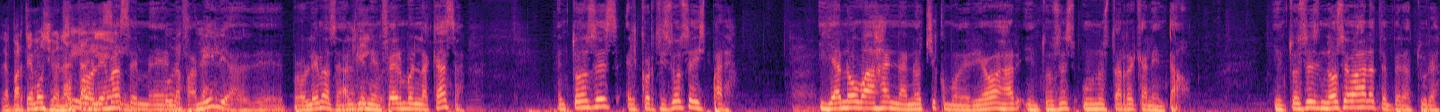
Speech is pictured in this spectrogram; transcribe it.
La parte emocional Sí. Problemas en, en Uy, la familia, de- problemas, alguien Amigos. enfermo en la casa. Entonces el cortisol se dispara y ya no baja en la noche como debería bajar y entonces uno está recalentado. Y entonces no se baja la temperatura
